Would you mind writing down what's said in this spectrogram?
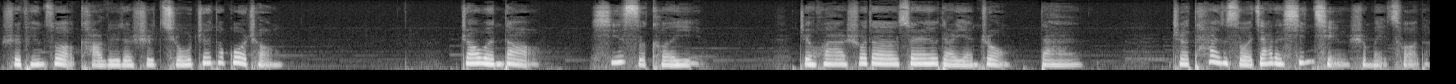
水瓶座考虑的是求真的过程。朝闻道，夕死可以。这话说的虽然有点严重，但这探索家的心情是没错的。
